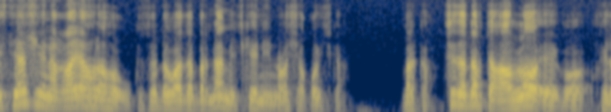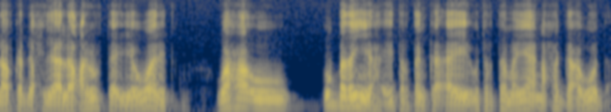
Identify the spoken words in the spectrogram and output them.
dhegaystayaasheena qaayaha lahow ku soo dhowaada barnaamijkeenii nolosha qoyska. Marka sida dhabta ah loo eego khilaafka dhex yaalla carruurta iyo waalidku waxa uu u badan yahay tartanka ay u tartamayaan xagga awoodda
